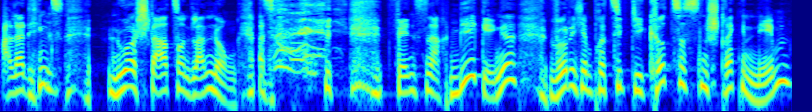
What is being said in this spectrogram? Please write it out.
Allerdings nur Starts und Landungen. Also wenn es nach mir ginge, würde ich im Prinzip die kürzesten Strecken nehmen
